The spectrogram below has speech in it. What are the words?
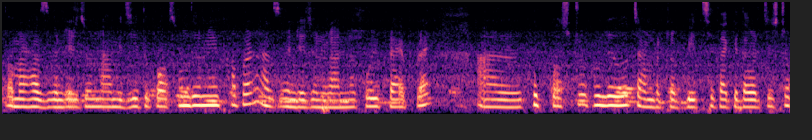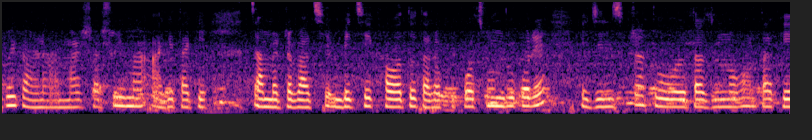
তো আমার হাজব্যান্ডের জন্য আমি যেহেতু পছন্দনীয় খাবার হাজব্যান্ডের জন্য রান্না করি প্রায় প্রায়। আর খুব কষ্ট হলেও চামড়াটা বেছে তাকে দেওয়ার চেষ্টা করি, কারণ আমার শাশুড়ি মা আগে তাকে চামড়াটা বাছে, বেছে খাওয়াতো, তারা খুব পছন্দ করে। এই জিনিসটা তো তার জন্য তাকে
